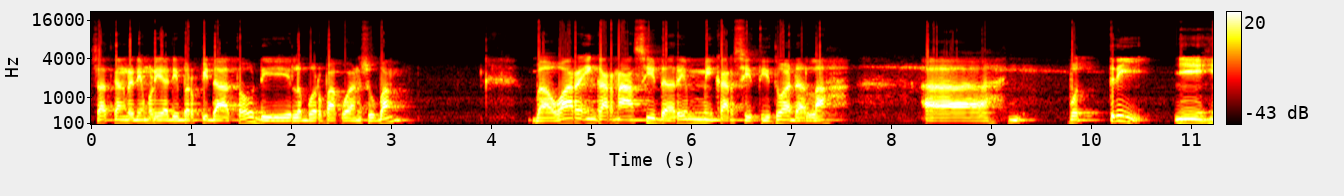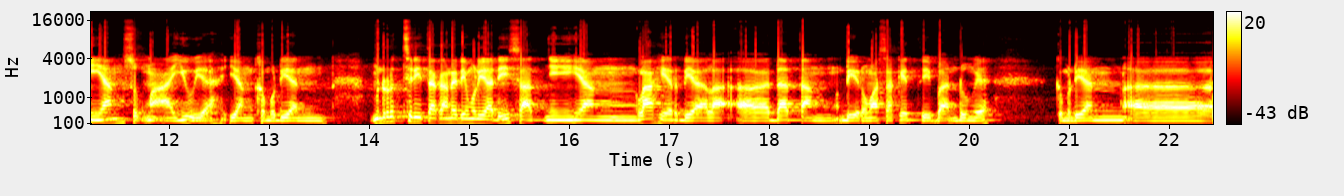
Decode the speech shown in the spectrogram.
saat Kang Deddy Mulyadi berpidato di Lembur Pakuan Subang bahwa reinkarnasi dari Mikarsiti itu adalah uh, putri Nyi Hyang Sukma Ayu ya yang kemudian menurut cerita Kang Deddy Mulyadi saat Nyi Hyang lahir dia uh, datang di rumah sakit di Bandung ya. Kemudian uh,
